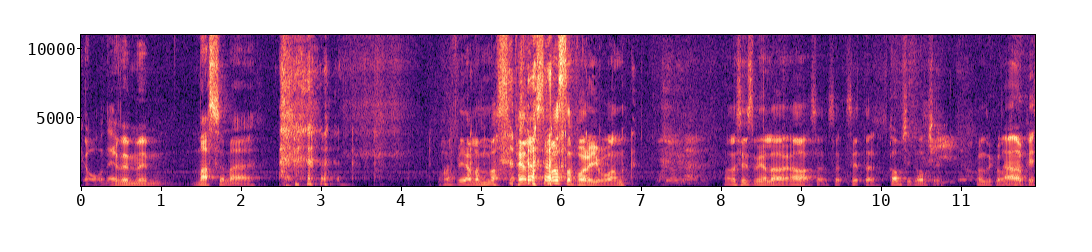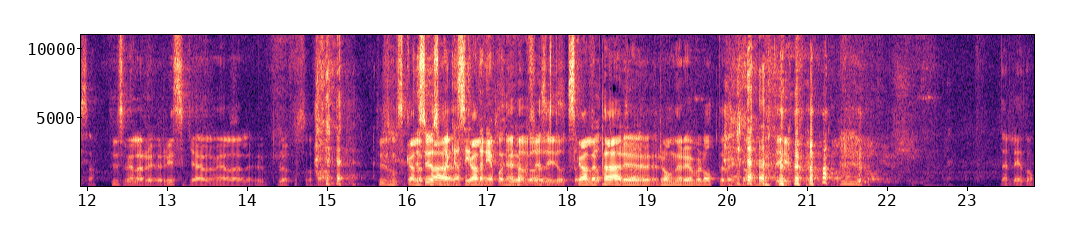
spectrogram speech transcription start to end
Ja, det är väl massor med... Vad har du för jävla möss, pälsmössa på dig Johan? Det ser ut som en jävla, ja, sitter. Kom sig, kom sig. Ja, han har pissat. Ser ut som en jävla ry- rysk jävel med jävla fluff. Så fan. Ser ut som Skalle Det ser ut som man kan sitta ner på huk Ja, precis. studsa Skalle Per är Ronny Rövardotter liksom. Typ. Den led om.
